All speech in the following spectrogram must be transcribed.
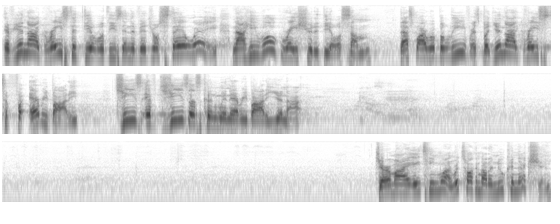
If you're not graced to deal with these individuals, stay away. Now, He will grace you to deal with some. That's why we're believers. But you're not graced to, for everybody. Jesus, if Jesus couldn't win everybody, you're not. Jeremiah 18:1. We're talking about a new connection.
